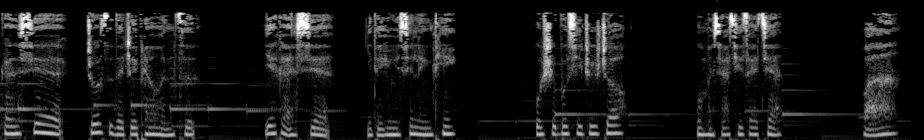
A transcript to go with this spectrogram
感谢桌子的这篇文字，也感谢你的用心聆听。我是不息之舟，我们下期再见，晚安。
